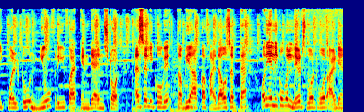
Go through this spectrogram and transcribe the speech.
equal to new free fire India install ऐसे लिखोगे, तभी आपका फ़ायदा हो सकता है। और ये लिखोगे लेट्स वॉट वॉर आइडिया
